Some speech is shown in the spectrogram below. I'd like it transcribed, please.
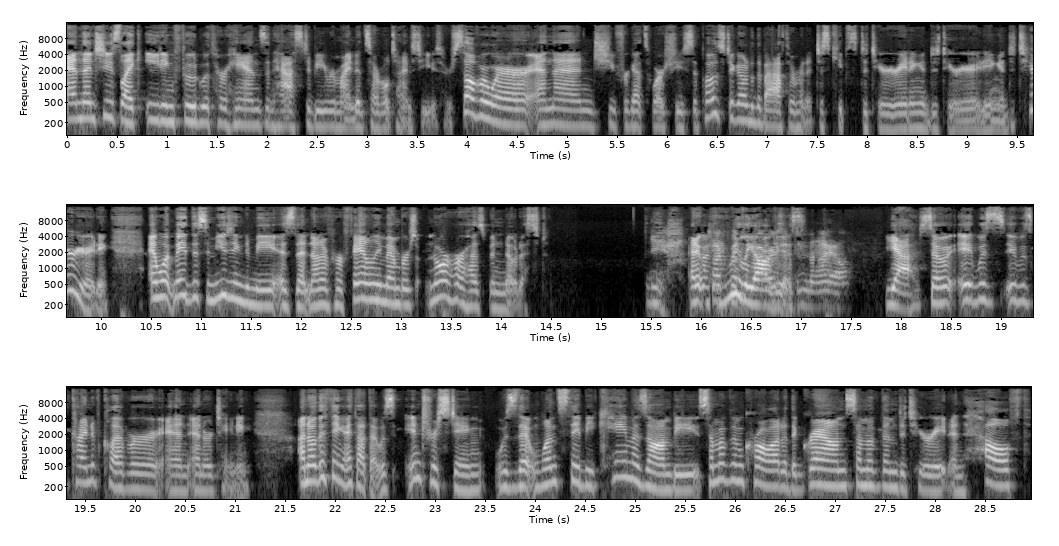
and then she's like eating food with her hands and has to be reminded several times to use her silverware. And then she forgets where she's supposed to go to the bathroom and it just keeps deteriorating and deteriorating and deteriorating. And what made this amusing to me is that none of her family members nor her husband noticed. Yeah. And it was Talk really obvious Denial. Yeah so it was it was kind of clever and entertaining another thing i thought that was interesting was that once they became a zombie some of them crawl out of the ground some of them deteriorate in health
